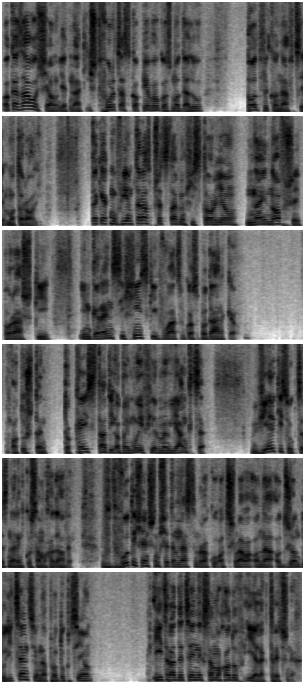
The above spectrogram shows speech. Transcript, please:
Okazało się jednak, iż twórca skopiował go z modelu podwykonawcy Motorola. Tak jak mówiłem, teraz przedstawię historię najnowszej porażki ingerencji chińskich władz w gospodarkę. Otóż ten, to case study obejmuje firmę Yangtze, wielki sukces na rynku samochodowym. W 2017 roku otrzymała ona od rządu licencję na produkcję i tradycyjnych samochodów, i elektrycznych.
